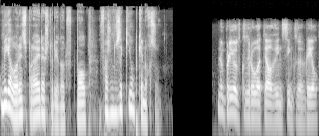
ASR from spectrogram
o Miguel Lourenço Pereira, historiador de futebol, faz-nos aqui um pequeno resumo. No período que durou até o 25 de abril,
